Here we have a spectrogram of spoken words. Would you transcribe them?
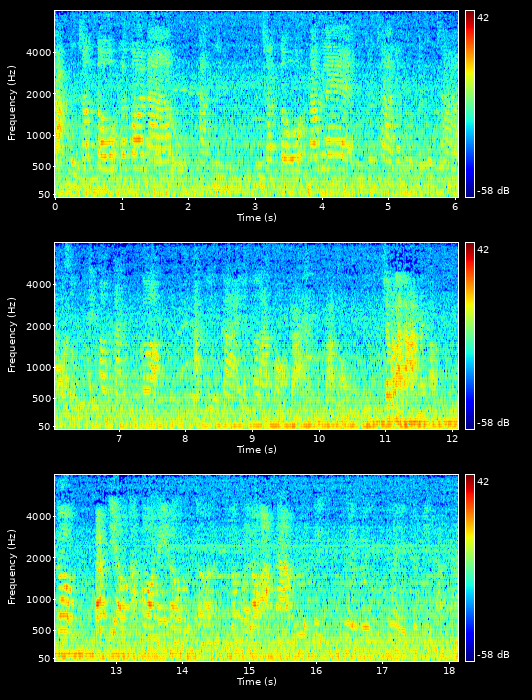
ตักหนึ่งช้อนโต๊ะแล้วก็น้ำทางหนึ่งหนึ่งช้อนโต๊ะน้ำแร่หนึ่งช้อนชา น้ำนมหนึ่งช้อนชาผสมให้เข้ากันแล้วก็ขัดผิวกายแล้วก็ล้างออกล้างล้างออกใช้เวลานานไหมครับ ก็แป๊บเดียวค่ะพอให้เราเอ่อเราเหมือนเราอาบน้ำด้วยด้วยด้วยด้วยด้วยเครื่องบินอาบน้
